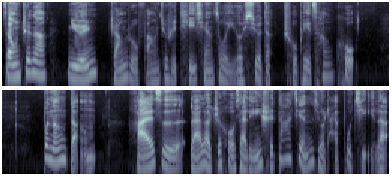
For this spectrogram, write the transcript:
总之呢，女人长乳房就是提前做一个血的储备仓库，不能等孩子来了之后再临时搭建，那就来不及了。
